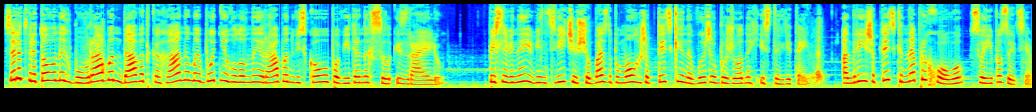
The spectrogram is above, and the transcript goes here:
Серед врятованих був рабин Давид Каган, майбутній головний рабин військово-повітряних сил Ізраїлю. Після війни він свідчив, що без допомоги Шептицький не вижив би жодних із тих дітей. Андрій Шептицький не приховував свої позиції.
